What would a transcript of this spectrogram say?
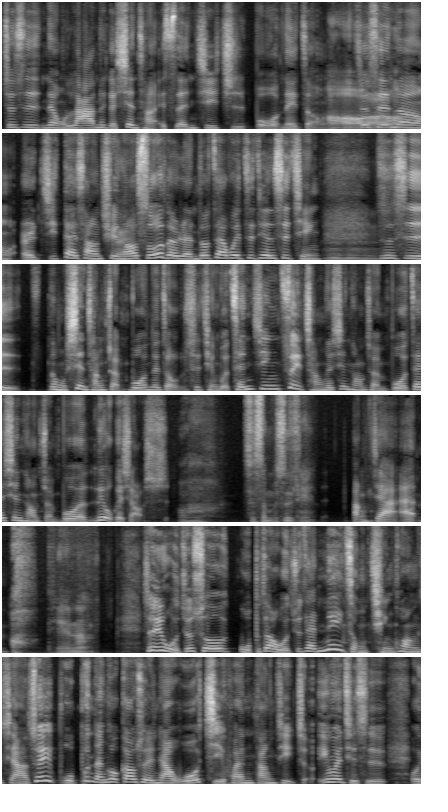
就是那种拉那个现场 SNG 直播那种，哦哦哦就是那种耳机戴上去，然后所有的人都在为这件事情，就是那种现场转播那种事情。我曾经最长的现场转播，在现场转播了六个小时，嗯，啊，是什么事情？绑架案。哦，天哪！所以我就说，我不知道，我就在那种情况下，所以我不能够告诉人家我喜欢当记者，因为其实我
